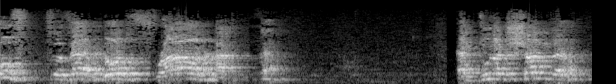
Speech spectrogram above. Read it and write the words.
oof to them, don't frown at them, and do not shun them,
